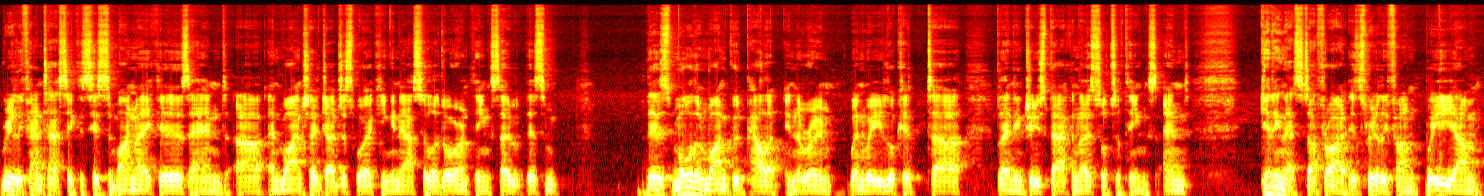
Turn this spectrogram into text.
really fantastic assistant winemakers and uh, and wine show judges working in our cellar door and things. So there's some there's more than one good palate in the room when we look at uh, blending juice back and those sorts of things and getting that stuff right. It's really fun. We um,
